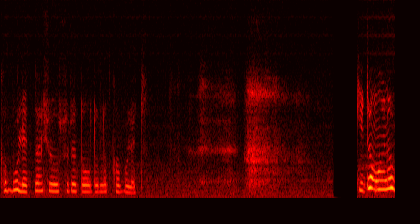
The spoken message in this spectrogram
kabul etten şu süre dolduğunu kabul et. Girdim oyuna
